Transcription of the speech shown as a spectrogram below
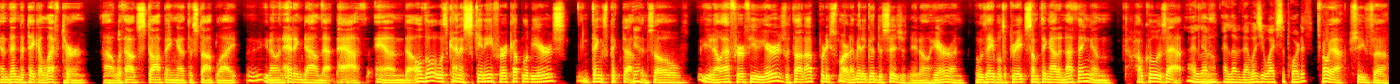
and then to take a left turn uh, without stopping at the stoplight, you know, and heading down that path. And uh, although it was kind of skinny for a couple of years, things picked up. Yeah. And so, you know, after a few years, we thought, I'm oh, pretty smart. I made a good decision, you know, here and was able to create something out of nothing. And how cool is that? I love, you know? I love that. Was your wife supportive? Oh yeah, she's uh,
